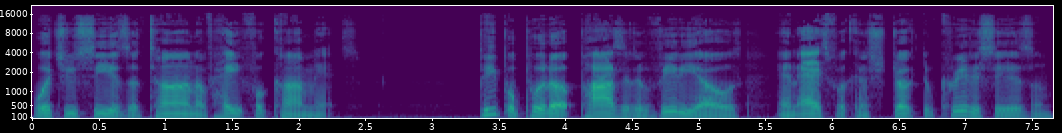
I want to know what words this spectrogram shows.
what you see is a ton of hateful comments. People put up positive videos and ask for constructive criticism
